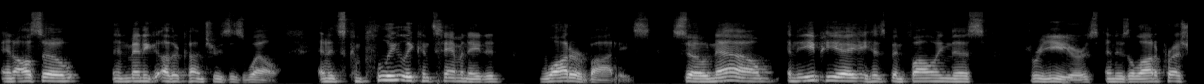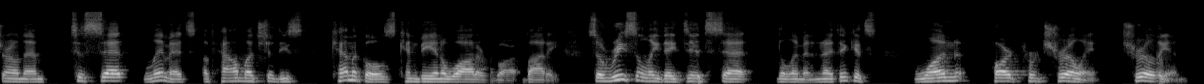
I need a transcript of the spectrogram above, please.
and also in many other countries as well. And it's completely contaminated water bodies. So now, and the EPA has been following this for years, and there's a lot of pressure on them to set limits of how much of these chemicals can be in a water body. So recently they did set the limit, and I think it's one part per trillion. Trillion.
